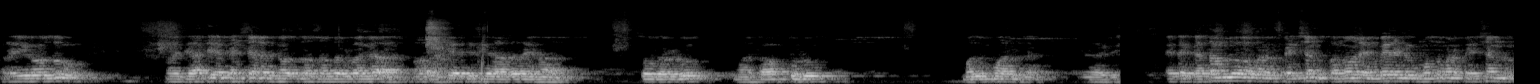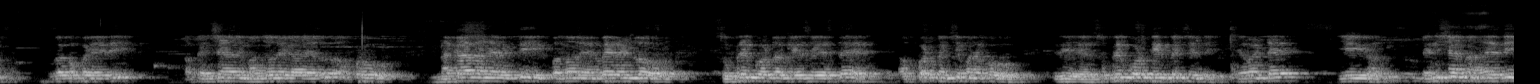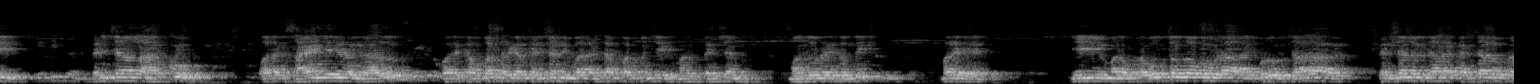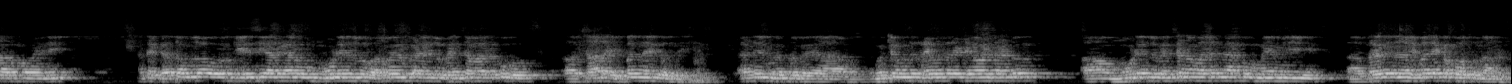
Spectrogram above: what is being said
మరి ఈరోజు మన జాతీయ పెన్షన్ దినోత్సవం సందర్భంగా మా ముఖ్య అతిథిగా హాజరైన సోదరుడు మా కాపుతుడు మధుకుమార్ పెన్షన్ పంతొమ్మిది వందల ఎనభై రెండుకు ముందు మన పెన్షన్ ఇవ్వకపోయేది ఆ పెన్షన్ అది మంజూరే కాలేదు. అప్పుడు నకాల్ అనే వ్యక్తి పంతొమ్మిది వందల ఎనభై రెండులో సుప్రీంకోర్టులో కేసు వేస్తే అప్పటి నుంచి మనకు ఇది సుప్రీంకోర్టు తీర్పిచ్చింది. ఏమంటే ఈ పెన్షన్ అనేది పెన్షన్ల హక్కు. వాళ్ళకి సాయం చేయడం కాదు వారికి కంపల్సరిగా పెన్షన్ ఇవ్వాలంటే అప్పటి నుంచి మనకు పెన్షన్ మంజూరు అవుతుంది మరి ఈ మన ప్రభుత్వంలో కూడా ఇప్పుడు చాలా పెన్షన్లకు చాలా కష్టాలు ప్రారంభమైనాయి. అంటే గతంలో కేసీఆర్ గారు మూడేళ్ళు అరవై ఒక్క పెంచే వరకు చాలా ఇబ్బంది అవుతుంది అంటే ముఖ్యమంత్రి రేవంత్ రెడ్డి ఏమంటాడు? మూడేళ్ళు పెంచడం వల్ల నాకు మేము ఈ ప్రయోజనాలు ఇవ్వలేకపోతున్నాను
